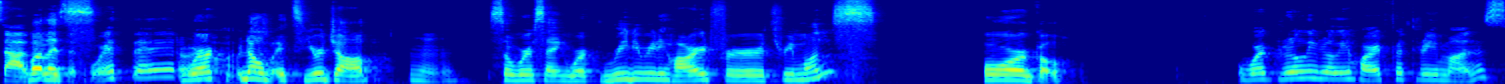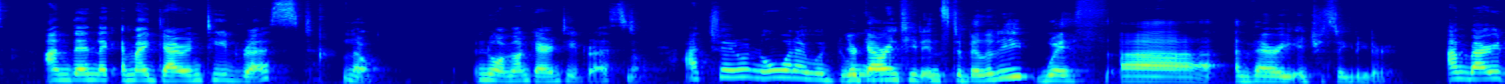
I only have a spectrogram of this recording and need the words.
salary. Well, Is it worth it? Or Work? not? No, it's your job. Mhm. So we're saying work really, really hard for three months or go. Work really, really hard for three months, and then like, am I guaranteed rest? No, No, I'm not guaranteed rest. No. Actually, I don't know what I would do. you're guaranteed instability with uh, a very interesting leader. I'm married.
